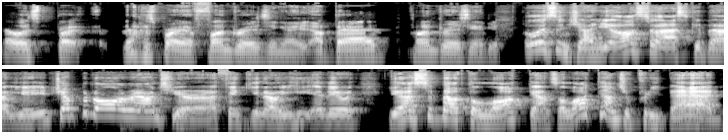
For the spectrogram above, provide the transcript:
that was that was probably a fundraising idea, a bad fundraising idea. But listen, John, you also ask about you. You're jumping all around here. I think you know. He, they, you asked about the lockdowns. The lockdowns are pretty bad.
